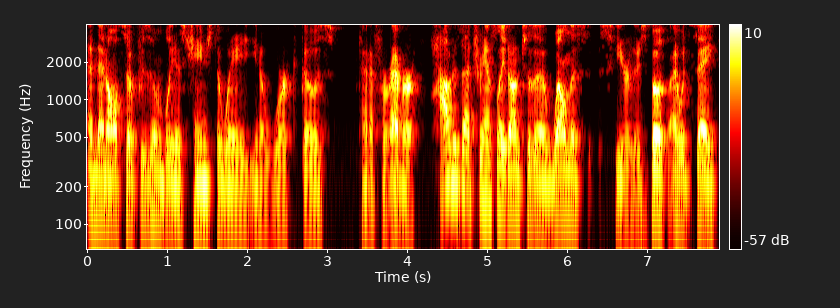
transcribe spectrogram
and then also presumably has changed the way you know work goes kind of forever. How does that translate onto the wellness sphere? There's both, I would say,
